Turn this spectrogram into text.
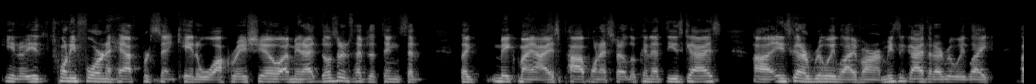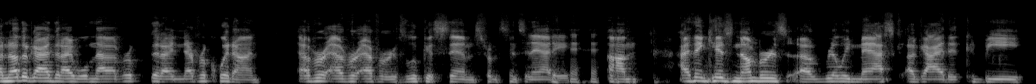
you know, he's 24 and a half percent K to walk ratio. I mean, I, those are the types of things that like make my eyes pop when I start looking at these guys. Uh, he's got a really live arm. He's a guy that I really like. Another guy that I will never, that I never quit on ever, ever, ever is Lucas Sims from Cincinnati. um, I think his numbers uh, really mask a guy that could be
